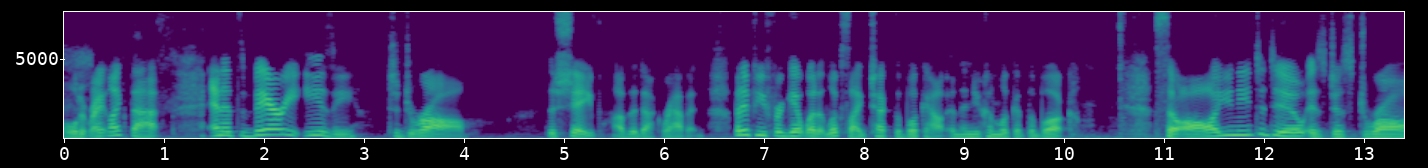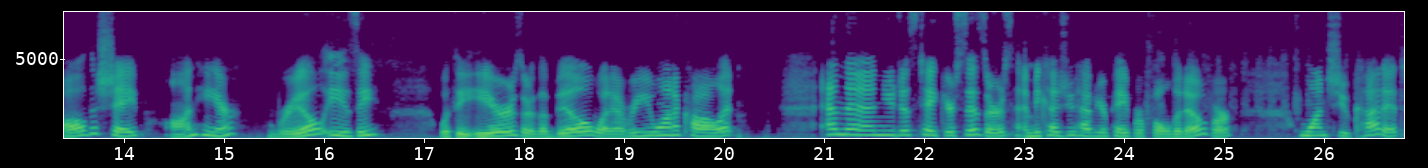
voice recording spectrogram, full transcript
Fold it right like that. And it's very easy to draw the shape of the duck rabbit. But if you forget what it looks like, check the book out and then you can look at the book. So all you need to do is just draw the shape on here, real easy, with the ears or the bill, whatever you want to call it. And then you just take your scissors, and because you have your paper folded over, once you cut it,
